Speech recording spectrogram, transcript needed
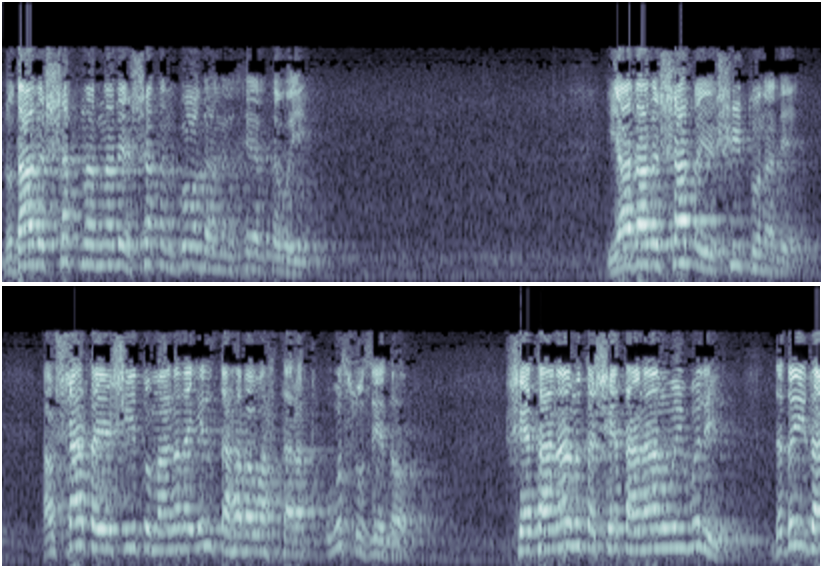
نو دا د شتن نه ده شتن بعد عن الخير ته وایي یا دا د شاته یشیتو نه ده او شاته یشیتو معنی ده التهب واحترق وسوسیدو شیطانانو ته شیطانان وی ولی د دې د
